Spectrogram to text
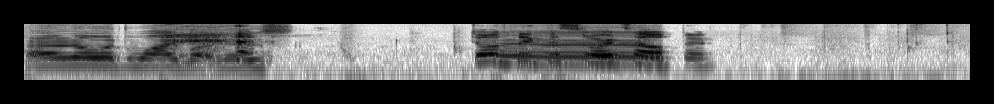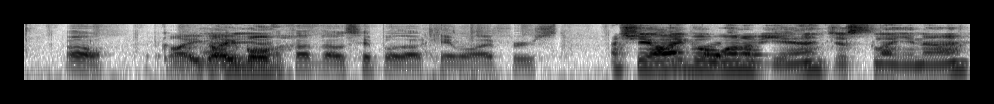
I don't know what the Y button is. Don't think the sword's helping. Oh, Got you, got you Yeah. I thought that was Hippo that came alive first. Actually, I got one of you, just to let you know.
